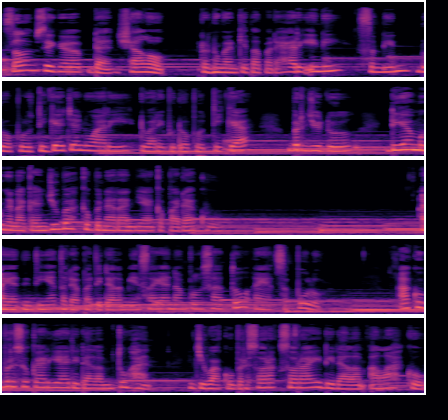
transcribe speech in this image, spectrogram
Salam sigap dan shalom. Renungan kita pada hari ini, Senin 23 Januari 2023, berjudul Dia Mengenakan Jubah Kebenarannya Kepadaku. Ayat intinya terdapat di dalam Yesaya 61 ayat 10. Aku bersukaria di dalam Tuhan, Jiwaku bersorak-sorai di dalam Allahku,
